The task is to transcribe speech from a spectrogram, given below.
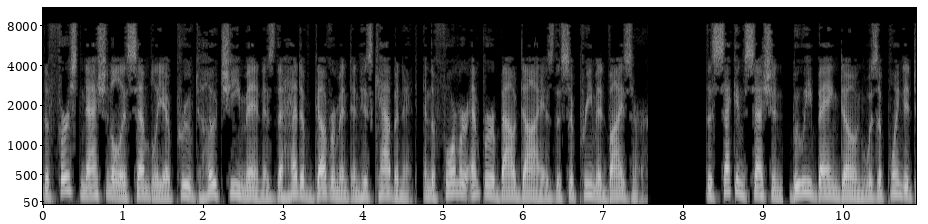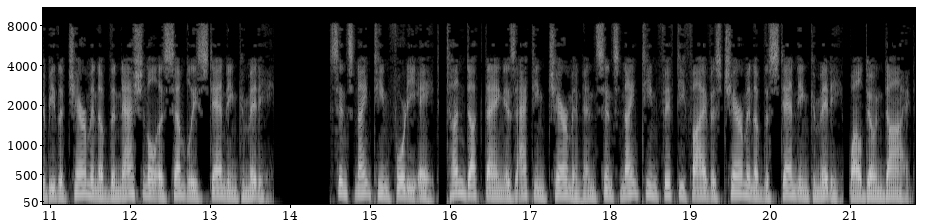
The First National Assembly approved Ho Chi Minh as the head of government and his cabinet, and the former Emperor Bao Dai as the supreme advisor. The second session, Bui Bang Doan was appointed to be the chairman of the National Assembly's Standing Committee. Since 1948, Ton Duc Thang is acting chairman and since 1955 as chairman of the Standing Committee, while Doan died.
